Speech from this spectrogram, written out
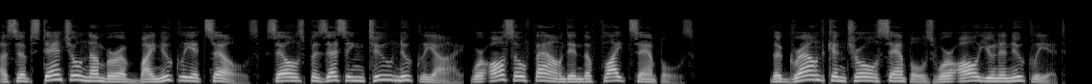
A substantial number of binucleate cells, cells possessing two nuclei, were also found in the flight samples. The ground control samples were all uninucleate.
